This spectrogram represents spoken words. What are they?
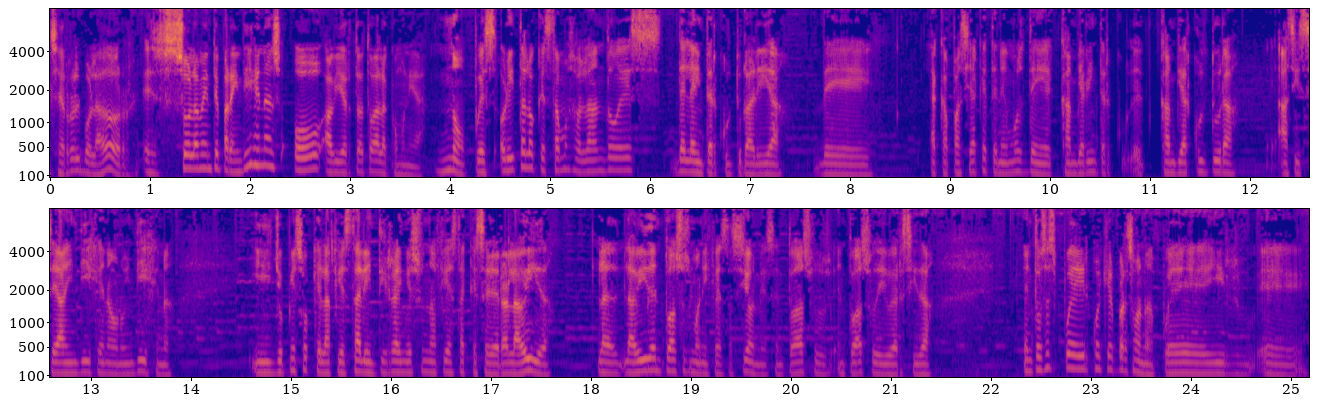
Cerro El Volador. ¿Es solamente para indígenas o abierto a toda la comunidad? No, pues ahorita lo que estamos hablando es de la interculturalidad, de la capacidad que tenemos de cambiar, eh, cambiar cultura, así sea indígena o no indígena. Y yo pienso que la fiesta del Inti Raymi es una fiesta que celebra la vida, la, vida en todas sus manifestaciones, en toda, sus, en toda su diversidad. Entonces puede ir cualquier persona, puede ir eh,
